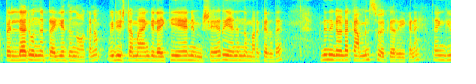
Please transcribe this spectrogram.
അപ്പോൾ എല്ലാവരും ഒന്ന് ട്രൈ ചെയ്ത് നോക്കണം. വീഡിയോ ഇഷ്ടമായെങ്കിൽ ലൈക്ക് ചെയ്യാനും ഷെയർ ചെയ്യാനൊന്നും മറക്കരുത്. പിന്നെ നിങ്ങളുടെ കമൻസും ഒക്കെ അറിയിക്കണേ. താങ്ക്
